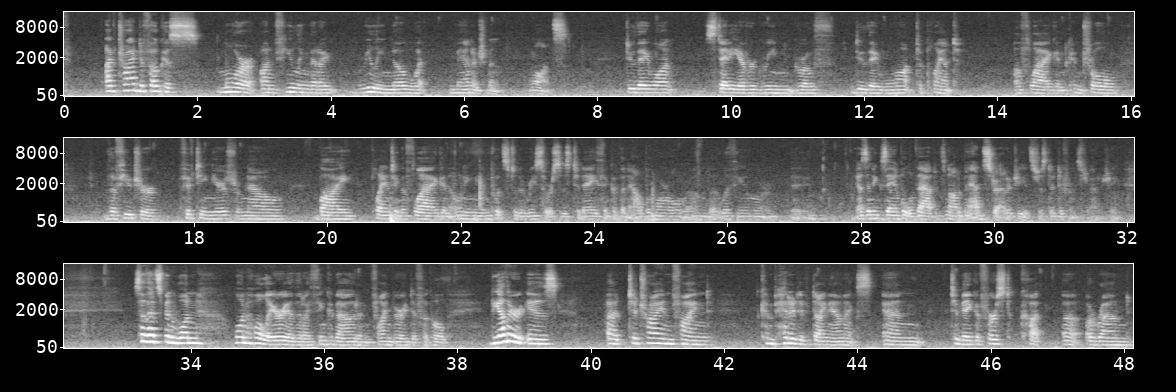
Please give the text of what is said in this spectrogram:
I've tried to focus more on feeling that I really know what management wants. Do they want steady evergreen growth? Do they want to plant a flag and control the future 15 years from now by planting a flag and owning the inputs to the resources today? Think of an Albemarle around uh, lithium or as an example of that. It's not a bad strategy, it's just a different strategy. So that's been one one whole area that I think about and find very difficult. the other is uh, to try and find competitive dynamics and to make a first cut uh, around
